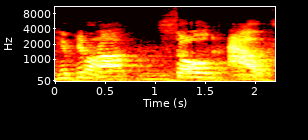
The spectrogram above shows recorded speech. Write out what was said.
Hip hop sold out.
